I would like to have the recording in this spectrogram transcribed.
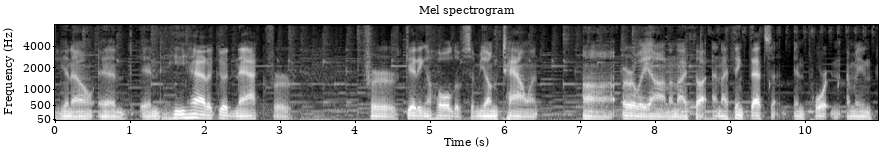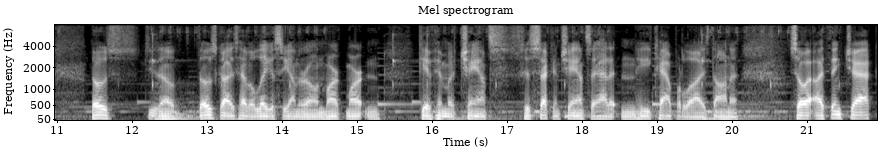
you know, and and he had a good knack for for getting a hold of some young talent uh, early on, and I thought, and I think that's important. I mean, those you know those guys have a legacy on their own. Mark Martin gave him a chance, his second chance at it, and he capitalized on it. So I think Jack,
